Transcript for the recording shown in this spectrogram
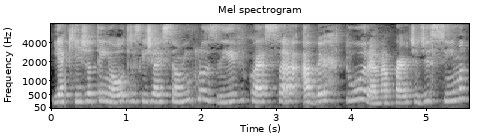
e aqui já tem outras que já estão, inclusive, com essa abertura na parte de cima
